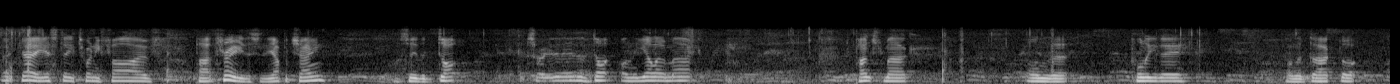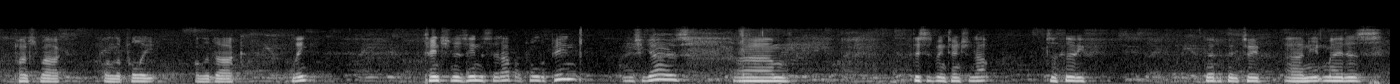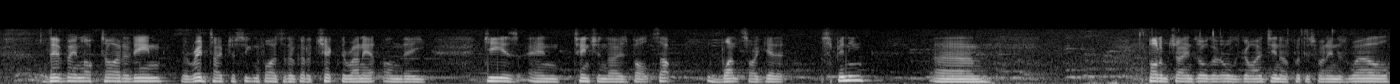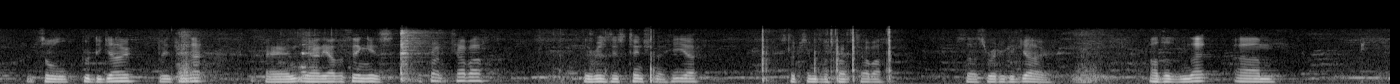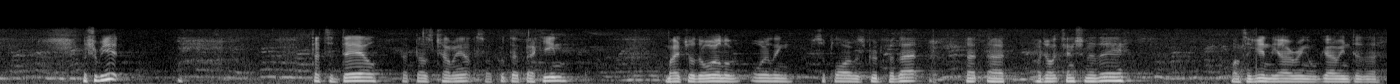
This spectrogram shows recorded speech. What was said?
Okay, YD25 part 3, this is the upper chain. You see the dot, sorry, there's a dot on the yellow mark, punch mark on the pulley there, on the dark dot, punch mark on the pulley on the dark link. Tension is in, set up, I pull the pin, there she goes. Um, this has been tensioned up to 30, 30 32 uh, newton meters. They've been Loctited in. The red tape just signifies that I've got to check the run out on the gears and tension those bolts up once I get it spinning. Um, bottom chain's all got all the guides in. I've put this one in as well. It's all good to go. Been through that. And now the other thing is the front cover. There is this tensioner here. Slips into the front cover, so it's ready to go. Other than that, um, that should be it. That's a dowel that does come out, so I put that back in. Made sure the oil oiling supply was good for that. That uh, hydraulic tensioner there. Once again, the O-ring will go into the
